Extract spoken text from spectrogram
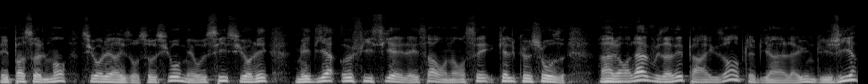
et pas seulement sur les réseaux sociaux, mais aussi sur les médias officiels. Et ça, on en sait quelque chose. Alors là, vous avez par exemple eh bien, la une du GIR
